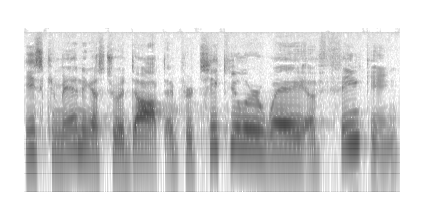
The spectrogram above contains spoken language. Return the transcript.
he's commanding us to adopt a particular way of thinking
